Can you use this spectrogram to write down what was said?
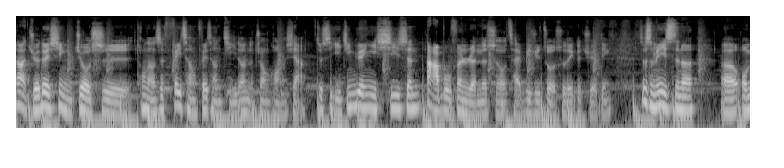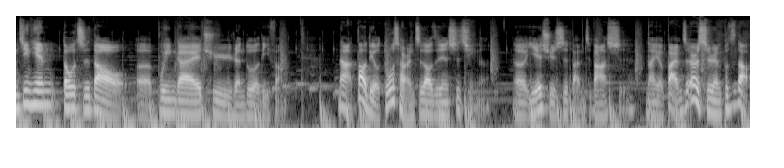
那绝对性就是通常是非常非常极端的状况下，就是已经愿意牺牲大部分人的时候才必须做出的一个决定。这什么意思呢？呃，我们今天都知道，呃，不应该去人多的地方。那到底有多少人知道这件事情呢？呃，也许是百分之八十，那有百分之二十人不知道。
